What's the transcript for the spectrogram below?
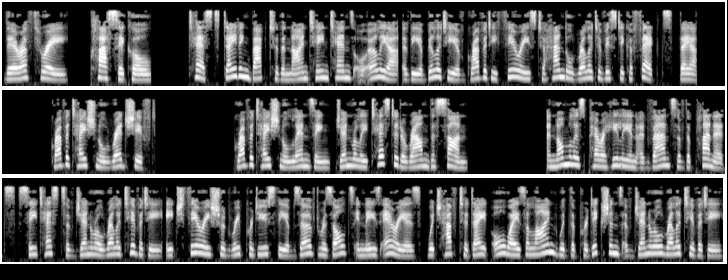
There are 3 classical Tests dating back to the 1910s or earlier of the ability of gravity theories to handle relativistic effects, they are gravitational redshift gravitational lensing generally tested around the Sun anomalous perihelion advance of the planets see tests of general relativity each theory should reproduce the observed results in these areas, which have to date always aligned with the predictions of general relativity.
